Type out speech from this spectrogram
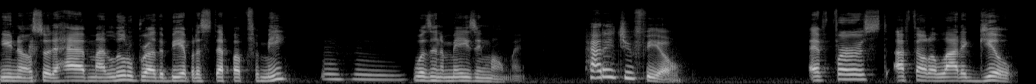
You know, so to have my little brother be able to step up for me was an amazing moment. How did you feel? At first, I felt a lot of guilt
